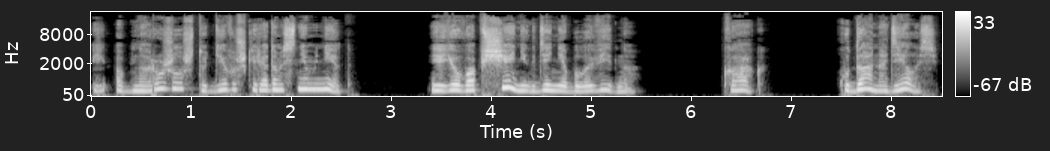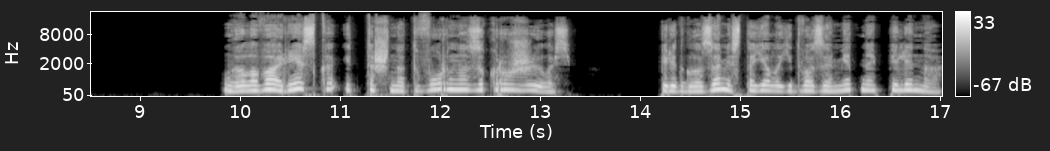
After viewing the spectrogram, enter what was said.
и обнаружил, что девушки рядом с ним нет. Ее вообще нигде не было видно. Как? Куда она делась? Голова резко и тошнотворно закружилась. Перед глазами стояла едва заметная пелена.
